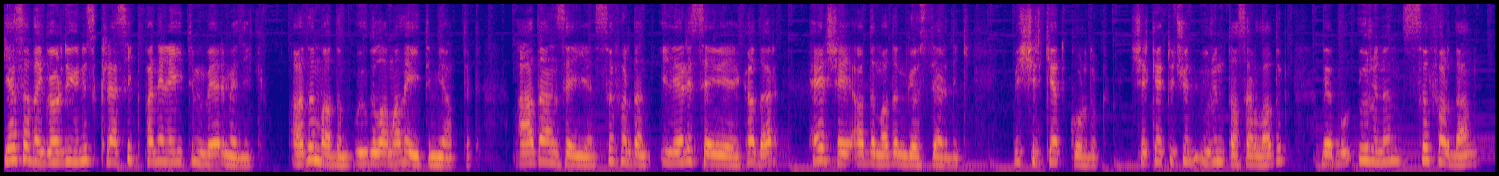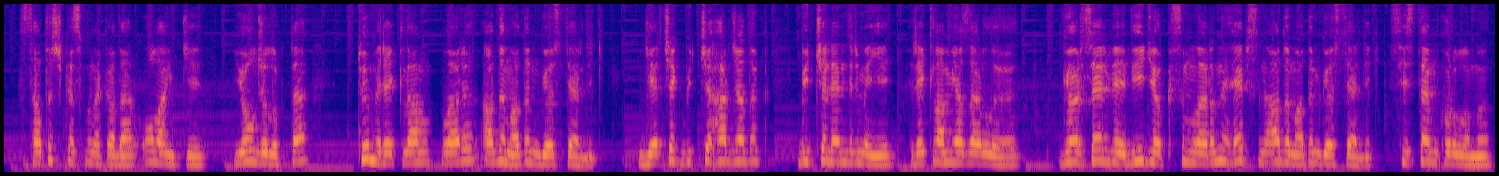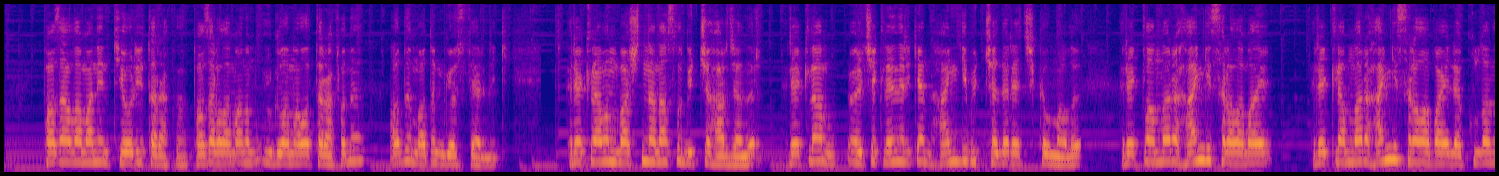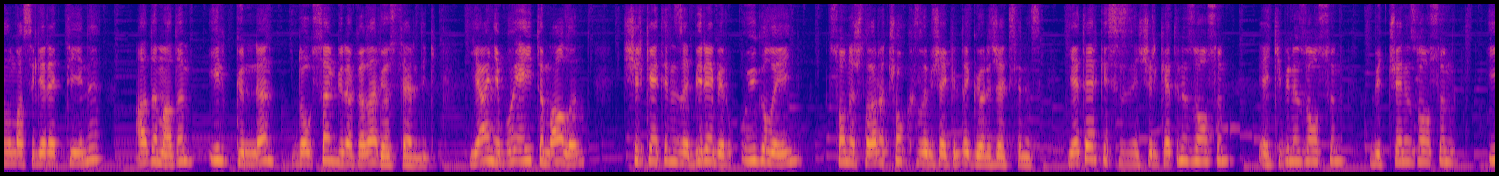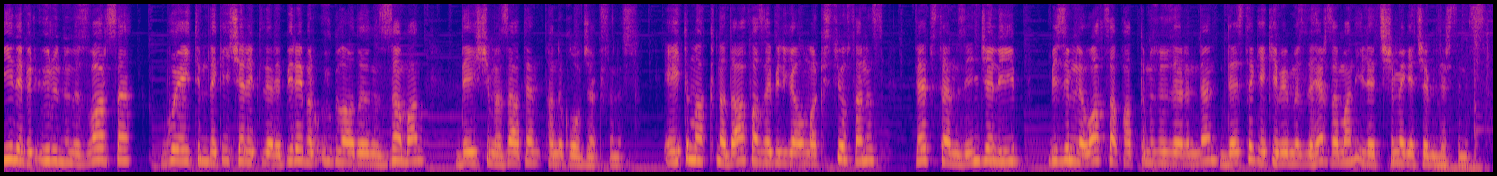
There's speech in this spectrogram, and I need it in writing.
Piyasada gördüğünüz klasik panel eğitim vermedik. Adım adım uygulamalı eğitim yaptık. A'dan Z'ye, sıfırdan ileri seviyeye kadar her şeyi adım adım gösterdik. Bir şirket kurduk. Şirket için ürün tasarladık ve bu ürünün sıfırdan satış kısmına kadar olan ki yolculukta tüm reklamları adım adım gösterdik. Gerçek bütçe harcadık. Bütçelendirmeyi, reklam yazarlığı, görsel ve video kısımlarını hepsini adım adım gösterdik. Sistem kurulumu, pazarlamanın teori tarafı, pazarlamanın uygulamalı tarafını adım adım gösterdik. Reklamın başında nasıl bütçe harcanır? Reklam ölçeklenirken hangi bütçelere çıkılmalı? Reklamları hangi sıralama reklamları hangi sıralamayla kullanılması gerektiğini adım adım ilk günden 90 güne kadar gösterdik. Yani bu eğitimi alın, şirketinize birebir uygulayın, sonuçları çok hızlı bir şekilde göreceksiniz. Yeter ki sizin şirketiniz olsun, ekibiniz olsun, bütçeniz olsun, iyi de bir ürününüz varsa bu eğitimdeki içerikleri birebir uyguladığınız zaman değişime zaten tanık olacaksınız. Eğitim hakkında daha fazla bilgi almak istiyorsanız web sitemizi inceleyip bizimle WhatsApp hattımız üzerinden destek ekibimizle her zaman iletişime geçebilirsiniz.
